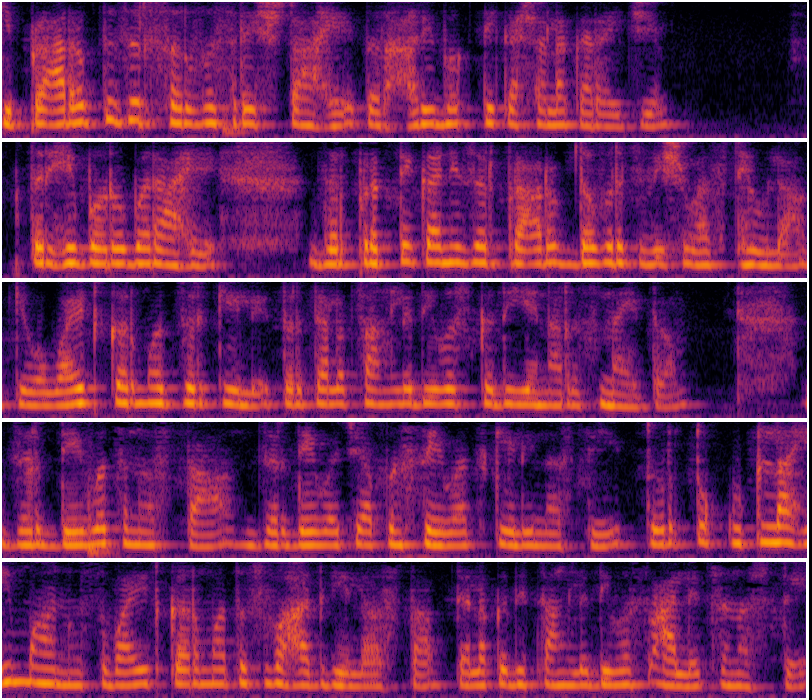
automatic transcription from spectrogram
की प्रारब्ध जर सर्वश्रेष्ठ आहे तर हरिभक्ती कशाला करायची? तर हे बरोबर आहे. जर प्रत्येकाने जर प्रारब्धावरच विश्वास ठेवला किंवा वाईट कर्मच जर केले तर त्याला चांगले दिवस कधी येणारच नाहीत. जर देवच नसता जर देवाची आपण सेवाच केली नसती तर तो कुठलाही माणूस वाईट कर्मातच वाहत गेला असता त्याला कधी चांगले दिवस आलेच नसते.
